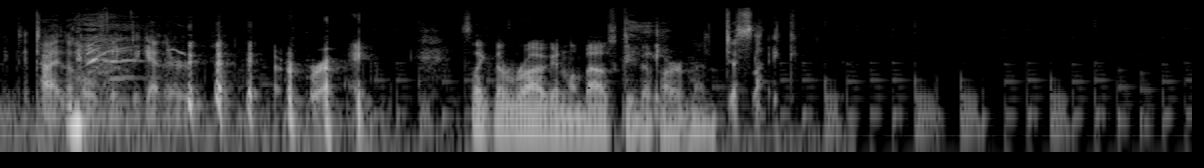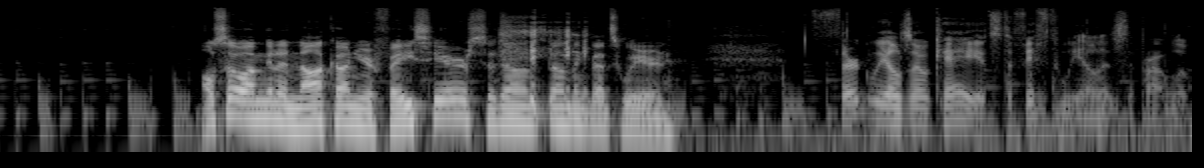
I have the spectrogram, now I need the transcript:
Like to tie the whole thing together. right. It's like the rug in Lebowski's apartment. Just like. Also, I'm gonna knock on your face here, so don't don't think that's weird. Third wheel's okay, it's the fifth wheel that's the problem.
